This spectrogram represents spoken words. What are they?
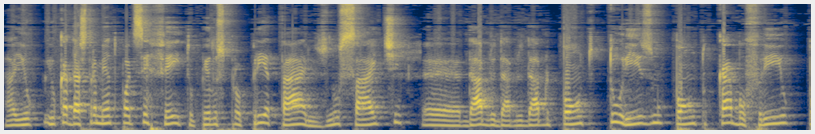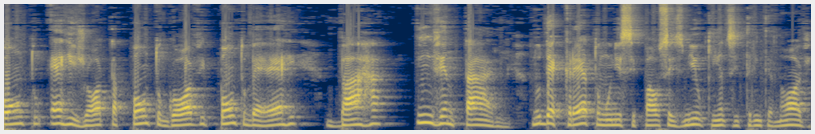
Aí o, e o cadastramento pode ser feito pelos proprietários no site é, www.turismo.cabofrio.rj.gov.br barra inventário. No decreto municipal 6539,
